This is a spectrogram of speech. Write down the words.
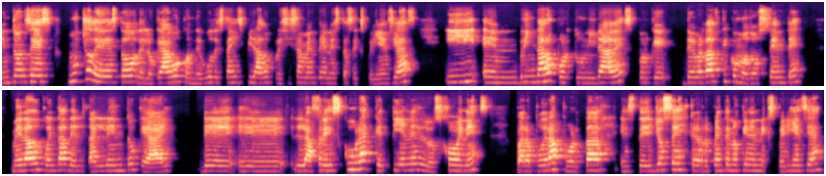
Entonces, mucho de esto, de lo que hago con Debut, está inspirado precisamente en estas experiencias y en brindar oportunidades, porque de verdad que como docente me he dado cuenta del talento que hay, de eh, la frescura que tienen los jóvenes para poder aportar. Este, yo sé que de repente no tienen experiencia,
